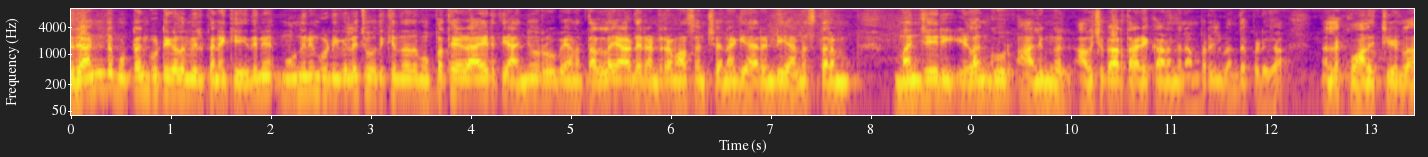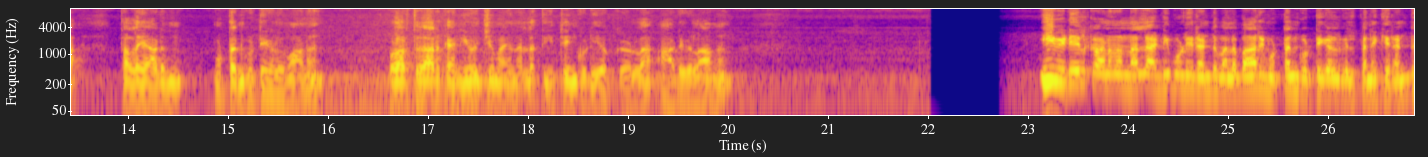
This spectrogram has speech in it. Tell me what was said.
രണ്ട് മുട്ടൻ കുട്ടികളും വിൽപ്പനയ്ക്ക്. ഇതിന് മൂന്നിനും കൂടി വില ചോദിക്കുന്നത് മുപ്പത്തേഴായിരത്തി അഞ്ഞൂറ് രൂപയാണ്. തള്ളയാട് രണ്ടര മാസം ചെന ഗ്യാരണ്ടിയാണ്. സ്ഥലം മഞ്ചേരി ഇളങ്കൂർ ആലുങ്കൽ. ആവശ്യക്കാർ താഴെ കാണുന്ന നമ്പറിൽ ബന്ധപ്പെടുക. നല്ല ക്വാളിറ്റിയുള്ള തള്ളയാടും മുട്ടൻ കുട്ടികളുമാണ്. വളർത്തുകാർക്ക് അനുയോജ്യമായ നല്ല തീറ്റയും കുടിയൊക്കെയുള്ള ആടുകളാണ്. ഈ വീഡിയോയിൽ കാണുന്ന നല്ല അടിപൊളി രണ്ട് മലബാറി മുട്ടൻ കുട്ടികൾ വിൽപ്പനയ്ക്ക് രണ്ട്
